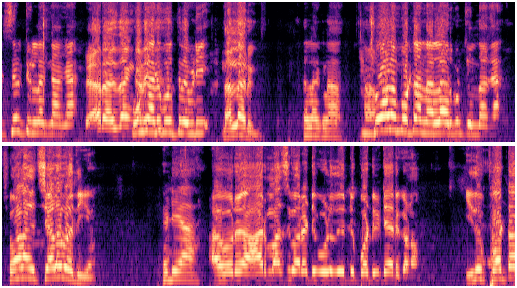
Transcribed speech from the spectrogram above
ரிசல்ட் இல்லைங்காங்க. வேற இதுதான் உங்க. அனுபவத்துல எப்படி? நல்லா இருக்கு. நல்லாங்களா. சோளம் போட்டா நல்லா இருக்கும்னு சொன்னாங்க சோளம் செலவு அதிகம். ரெடியா ஒரு ஆறு மாசத்துக்கு ஒரு வாட்டி உழுதுட்டு போட்டுக்கிட்டே இருக்கணும். இது போட்டா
